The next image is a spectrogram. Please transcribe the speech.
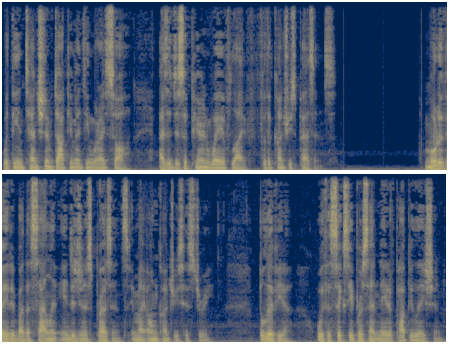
with the intention of documenting what I saw as a disappearing way of life for the country's peasants. Motivated by the silent indigenous presence in my own country's history, Bolivia, with a 60% native population,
